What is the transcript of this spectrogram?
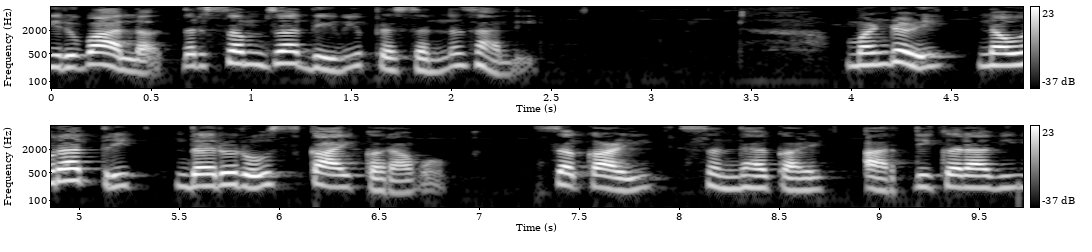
हिरवा आलं तर समजा देवी प्रसन्न झाली. मंडळी नवरात्रीत दररोज काय करावं? सकाळी संध्याकाळी आरती करावी.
